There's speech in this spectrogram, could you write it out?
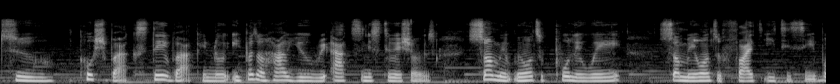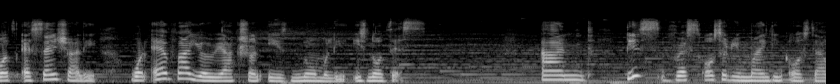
to push back, stay back. You know, it depends on how you react in these situations. Some may, may want to pull away, some may want to fight etc but essentially whatever your reaction is normally is not this and this verse also reminding us that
